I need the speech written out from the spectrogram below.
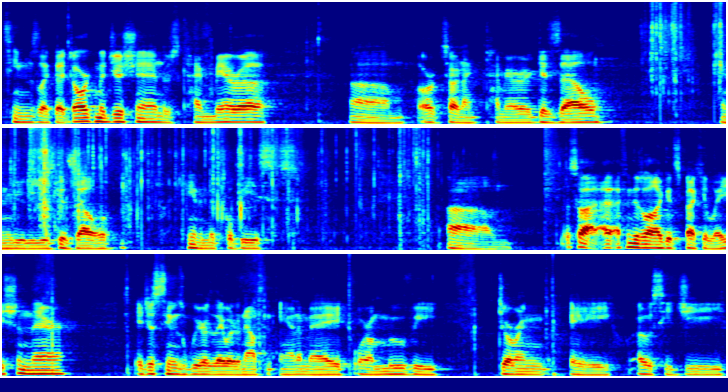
seems like a Dark Magician. There's Chimera, um, or sorry, not Chimera, Gazelle. And Yugi used Gazelle, King of the Mythical Beasts. Um, so I, I think there's a lot of good speculation there. It just seems weird they would announce an anime or a movie during a OCG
